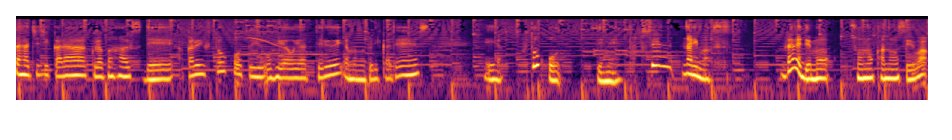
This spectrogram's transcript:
朝8時からクラブハウスで明るい不登校というお部屋をやってる山本理香です。えー、不登校ってね、突然なります。誰でもその可能性は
